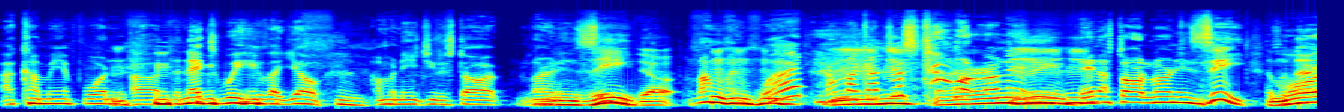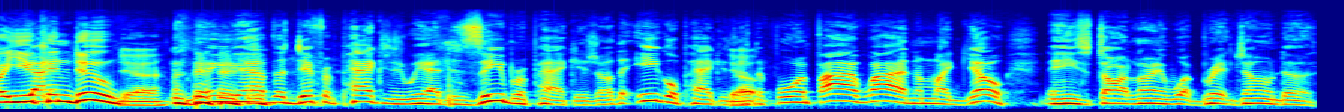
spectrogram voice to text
I come in for uh, the next week. He was like, yo, I'm gonna need you to start learning z yep i'm like, what? I'm like, I just started Learn learning. Z. Then I started learning Z. The So more you got- can do. Yeah. then you have the different packages. We had the zebra package or the eagle package, Yep. the four and five wide. And I'm like, yo. Then he started learning what Brent Jones does,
